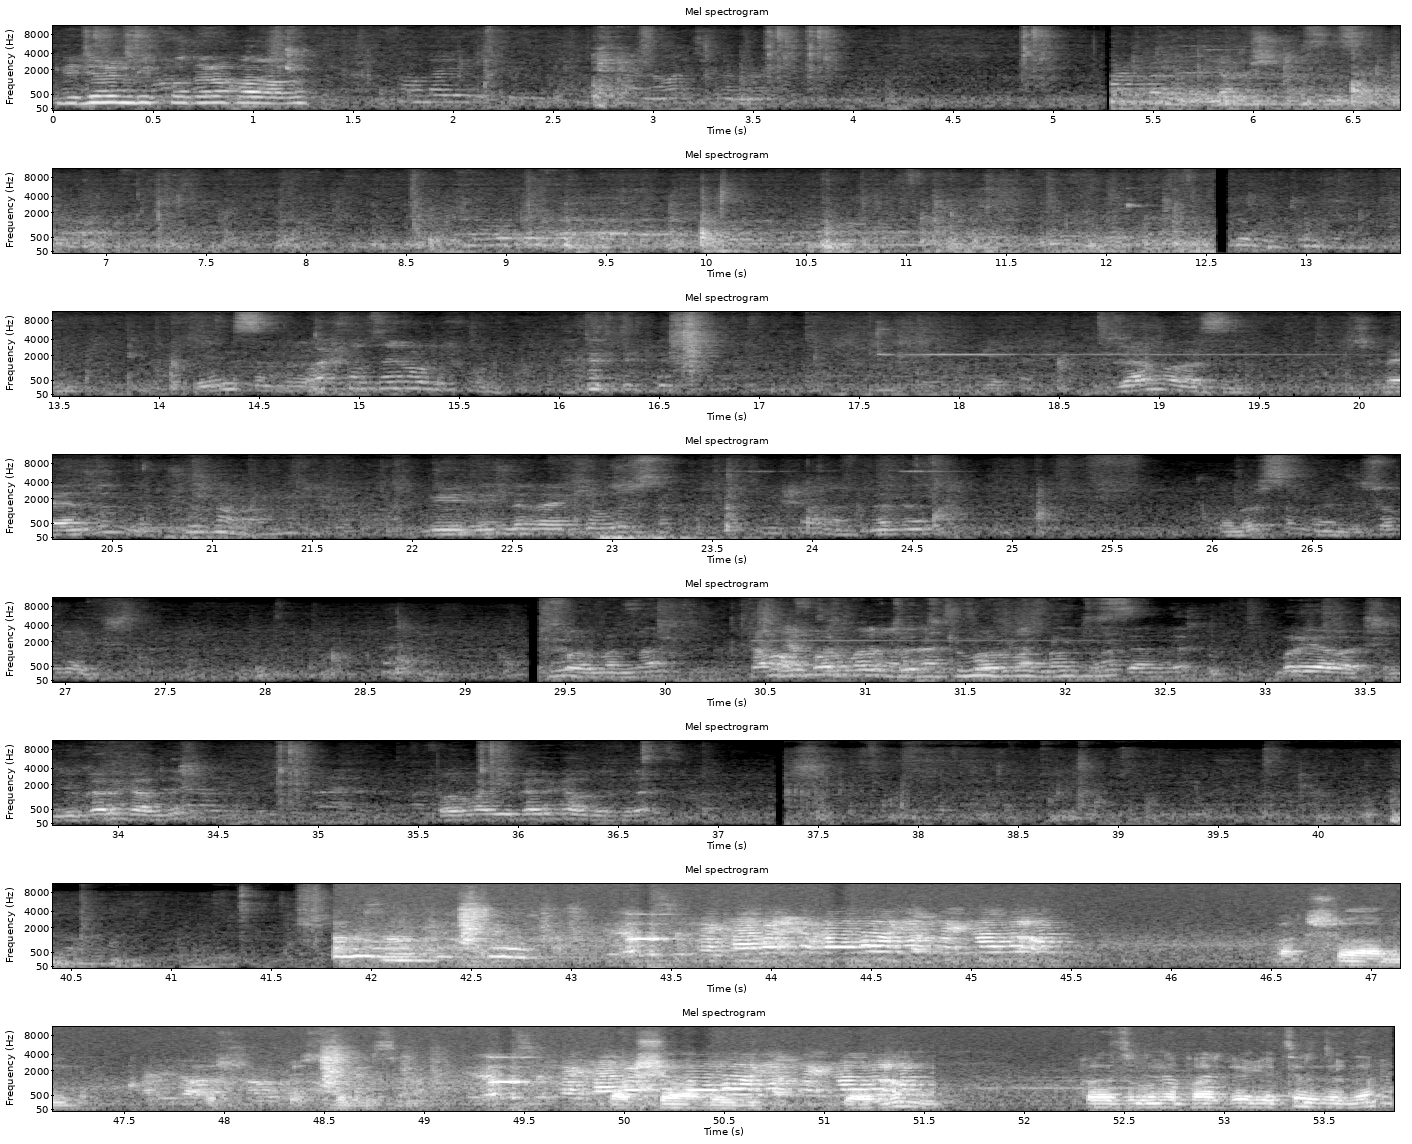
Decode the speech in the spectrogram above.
Müdürün bir fotoğraf alalım. Başkomiser olmuş bu. Güzel mi orası? Beğendin mi? Büyüdüğünde belki olursun. İnşallah. Neden? Olursun bence. Çok yakıştı. Formandan. Tamam formanı tut. Formandan tut sen de. Buraya bak şimdi. Yukarı kaldır. Formayı yukarı kaldır biraz. Bak şu abiydi. Göstereyim sana. Bak şu abiydi. Gördün mü? Fırat'ı bunu parka getir dedi.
